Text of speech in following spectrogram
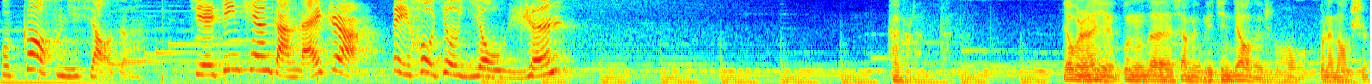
我告诉你小子，姐今天敢来这儿，背后就有人。看出来了，看出来，要不然也不能在夏美薇尽调的时候过来闹事。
